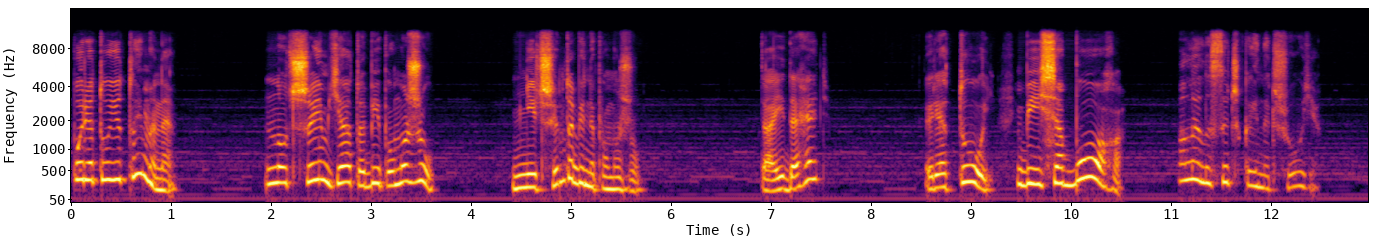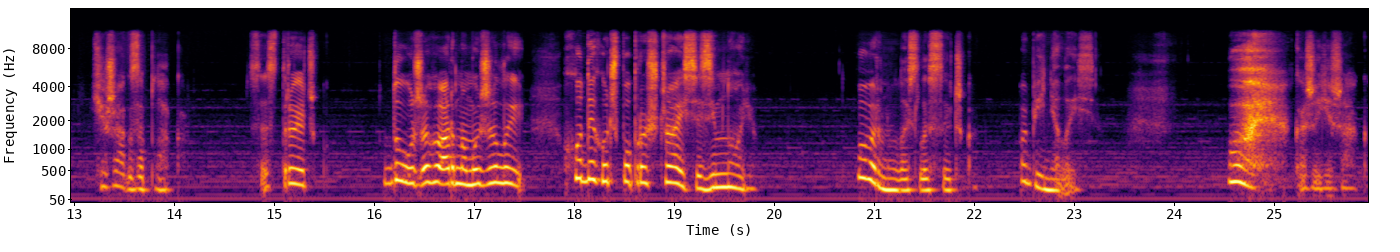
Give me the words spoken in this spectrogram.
порятуй ти мене. Ну, чим я тобі поможу? Нічим тобі не поможу. Та йде геть. Рятуй, бійся Бога. Але лисичка й не чує. Їжак заплакав. Сестричко, дуже гарно ми жили. Ходи, хоч попрощайся зі мною. Повернулась лисичка, обійнялися. Ой, каже їжак,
